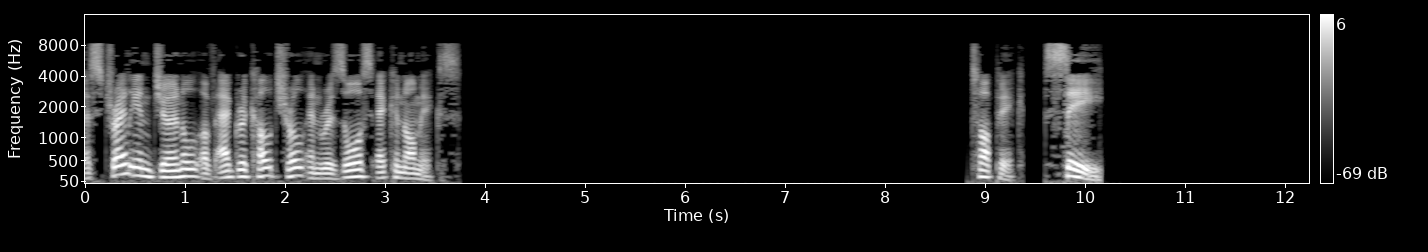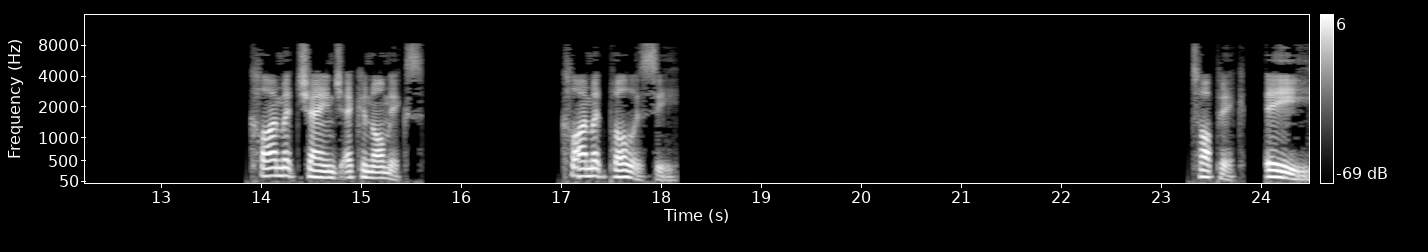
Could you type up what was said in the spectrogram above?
Australian Journal of Agricultural and Resource Economics. Topic C. Climate change economics. Climate policy. Topic E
